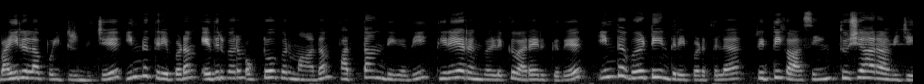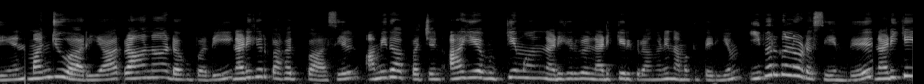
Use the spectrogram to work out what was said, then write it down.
வைரலா போயிட்டு இருந்துச்சு இந்த திரைப்படம் எதிர்வரும் அக்டோபர் மாதம் பத்தாம் தேதி திரையரங்குகளுக்கு வர இருக்குது. இந்த வேட்டையன் திரைப்படத்துல ரித்திகா சிங் துஷாரா விஜயன் மஞ்சு வாரியார் ராணா டகுபதி நடிகர் பகத் பாசில் அமிதாப் பச்சன் ஆகிய முக்கியமான நடிகர்கள் நடிக்க இருக்கிறாங்கன்னு நமக்கு தெரியும். இவர்களோட சேர்ந்து நடிகை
